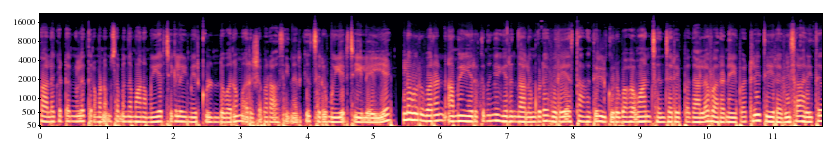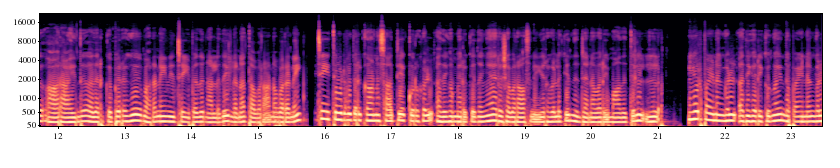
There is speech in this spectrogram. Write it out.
காலகட்டங்களில் திருமணம் சம்பந்தமான முயற்சிகளை மேற்கொண்டு வரும் ரிஷபராசினருக்கு சிறு முயற்சியிலேயே நல்ல ஒரு வரன் அமைய இருக்குதுங்க. இருந்தாலும் கூட விரயஸ்தானத்தில் குரு பகவான் சஞ்சரிப்பதால வரனை பற்றி தீர விசாரித்து ஆராய்ந்து அதற்கு பிறகு வரனை நிச்சயிப்பது நல்லது இல்லைன்னா தவறான வரனை நிச்சயித்து விடுவதற்கான சாத்தியக்கூறுகள் அதிகம் இருக்குதுங்க. ரிஷபராசினியர்களுக்கு இந்த ஜன ஜனவரி மாதத்தில் வெளியூர் பயணங்கள் அதிகரிக்குங்க. இந்த பயணங்கள்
